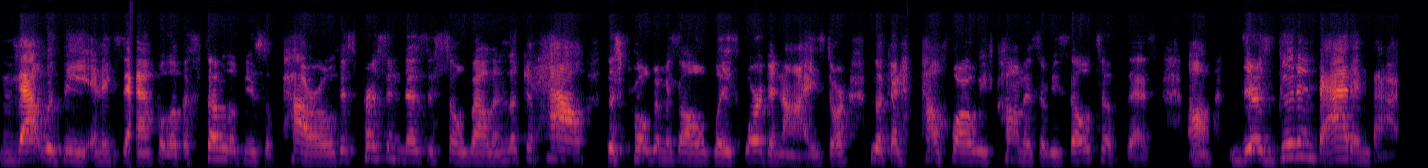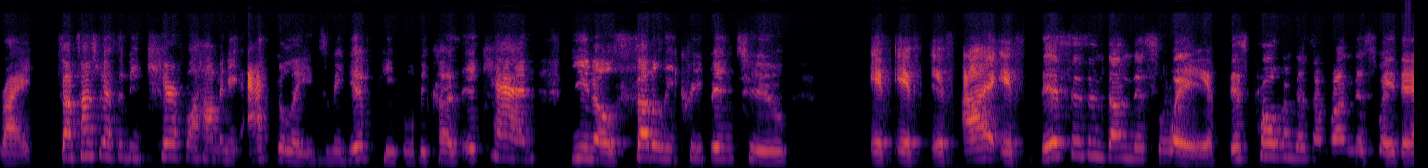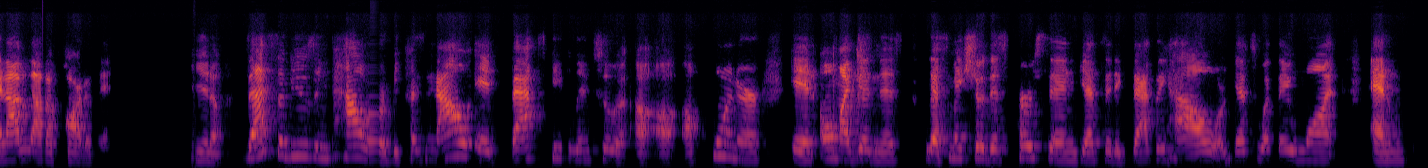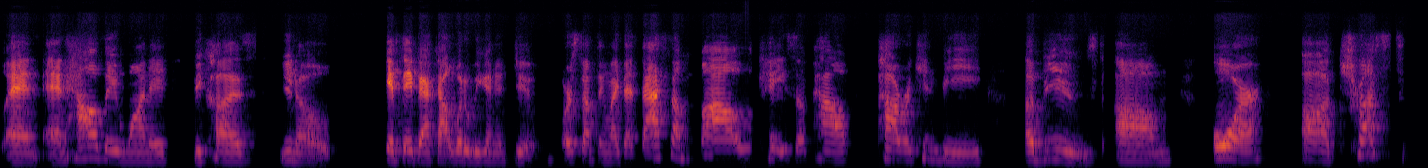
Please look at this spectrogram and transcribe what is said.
That would be an example of a subtle abuse of power. Oh, this person does this so well, and look at how this program is always organized, or look at how far we've come as a result of this. Um, there's good and bad in that, right? sometimes we have to be careful how many accolades we give people because it can, you know, subtly creep into if if if I if this isn't done this way, if this program doesn't run this way, then I'm not a part of it. You know, that's abusing power because now it backs people into a, a, a corner in, oh my goodness, let's make sure this person gets it exactly how or gets what they want and and and how they want it because, you know, if they back out, what are we going to do? Or something like that. That's a mild case of how power can be abused. Um, or uh, trust,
